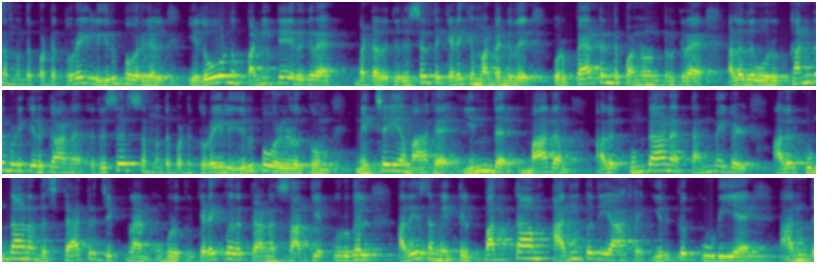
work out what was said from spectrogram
சம்பந்தப்பட்ட துறையில் இருப்பவர்கள் ஏதோ ஒன்று பண்ணிகிட்டே இருக்கிற பட் அதுக்கு ரிசல்ட் கிடைக்க மாட்டேங்குது. ஒரு பேட்டன்ட் பண்ணணுன்ட்டு இருக்கிற அல்லது ஒரு கண்டுபிடிக்கிறதுக்கான ரிசர்ச் சம்பந்தப்பட்ட துறையில் இருப்பவர்களுக்கும் நிச்சயமாக இந்த மாதம் அதற்குண்டான தன்மைகள் அதற்குண்டான அந்த ஸ்ட்ராட்டஜிக் பிளான் உங்களுக்கு கிடைப்பதற்கான சாத்தியக்கூறுகள் அதே சமயத்தில் பத்தாம் அதிபதியாக இருக்கக்கூடிய அந்த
